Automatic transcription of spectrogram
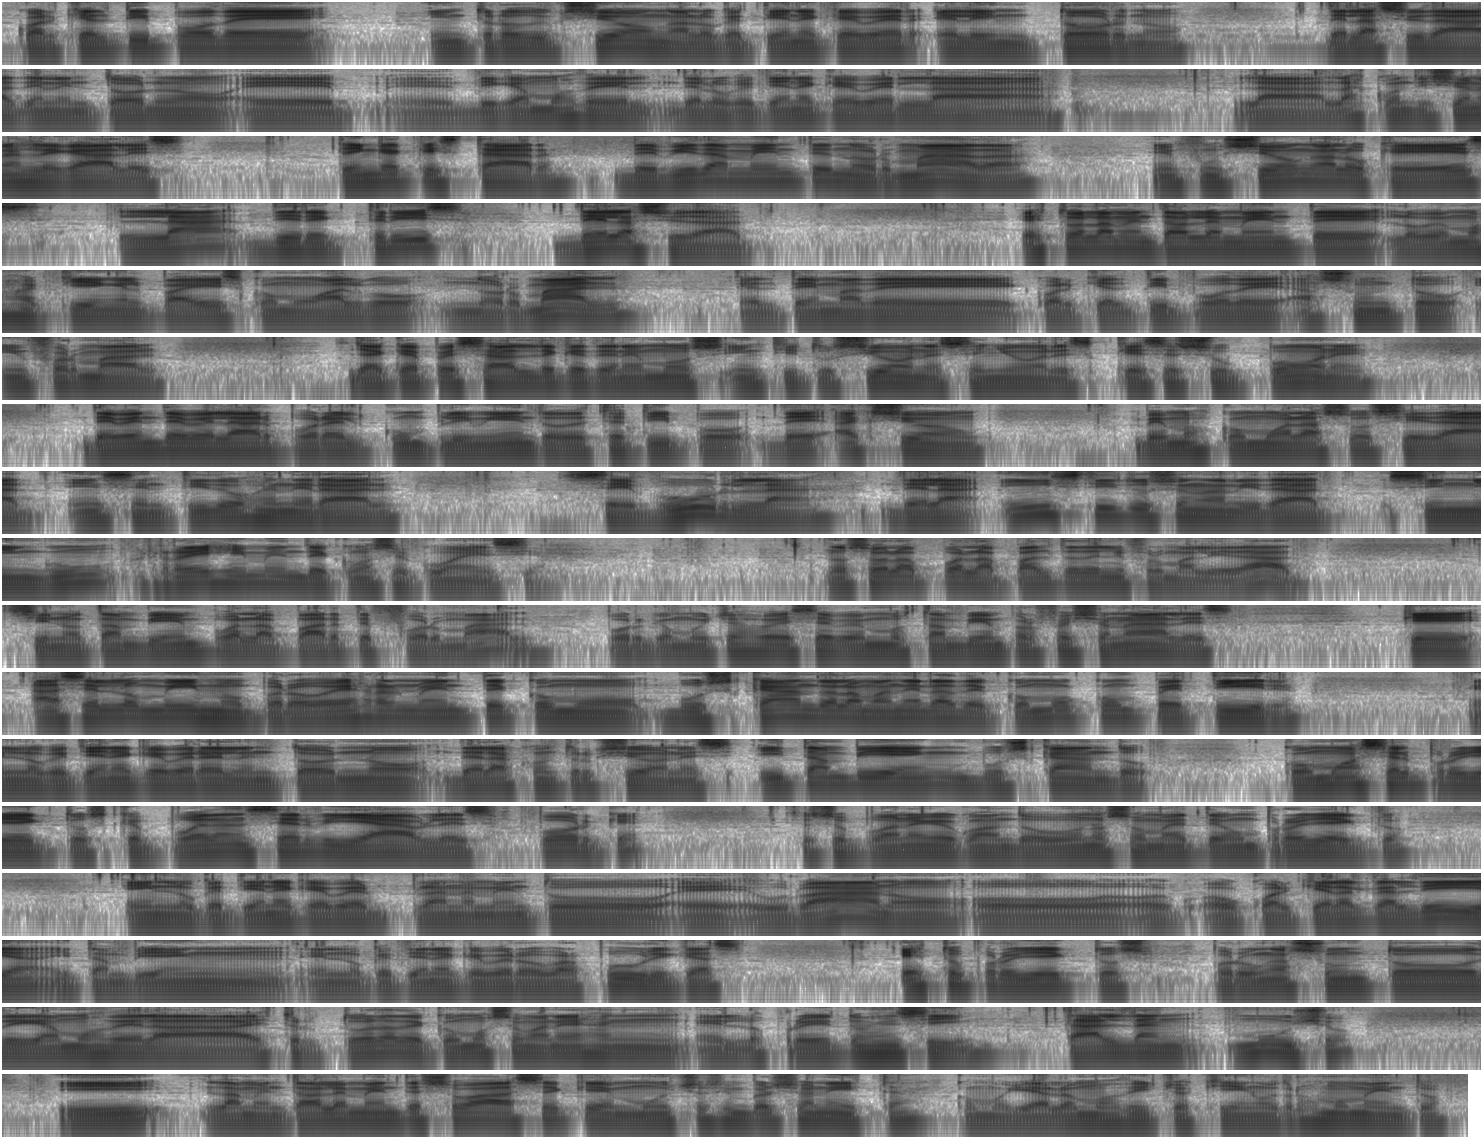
cualquier tipo de introducción a lo que tiene que ver el entorno de la ciudad, el entorno, eh, eh, digamos, de, lo que tiene que ver la- la- las condiciones legales, tenga que estar debidamente normada en función a lo que es la directriz de la ciudad. Esto lamentablemente lo vemos aquí en el país como algo normal, el tema de cualquier tipo de asunto informal, ya que a pesar de que tenemos instituciones, señores, que se supone deben de velar por el cumplimiento de este tipo de acción, vemos como la sociedad en sentido general se burla de la institucionalidad sin ningún régimen de consecuencia. No solo por la parte de la informalidad, sino también por la parte formal, porque muchas veces vemos también profesionales que hacen lo mismo, pero es realmente como buscando la manera de cómo competir en lo que tiene que ver el entorno de las construcciones y también buscando cómo hacer proyectos que puedan ser viables, porque se supone que cuando uno somete un proyecto en lo que tiene que ver planeamiento eh, urbano o, cualquier alcaldía y también en lo que tiene que ver obras públicas, estos proyectos, por un asunto, digamos, de la estructura de cómo se manejan eh, los proyectos en sí, tardan mucho y lamentablemente eso hace que muchos inversionistas, como ya lo hemos dicho aquí en otros momentos,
